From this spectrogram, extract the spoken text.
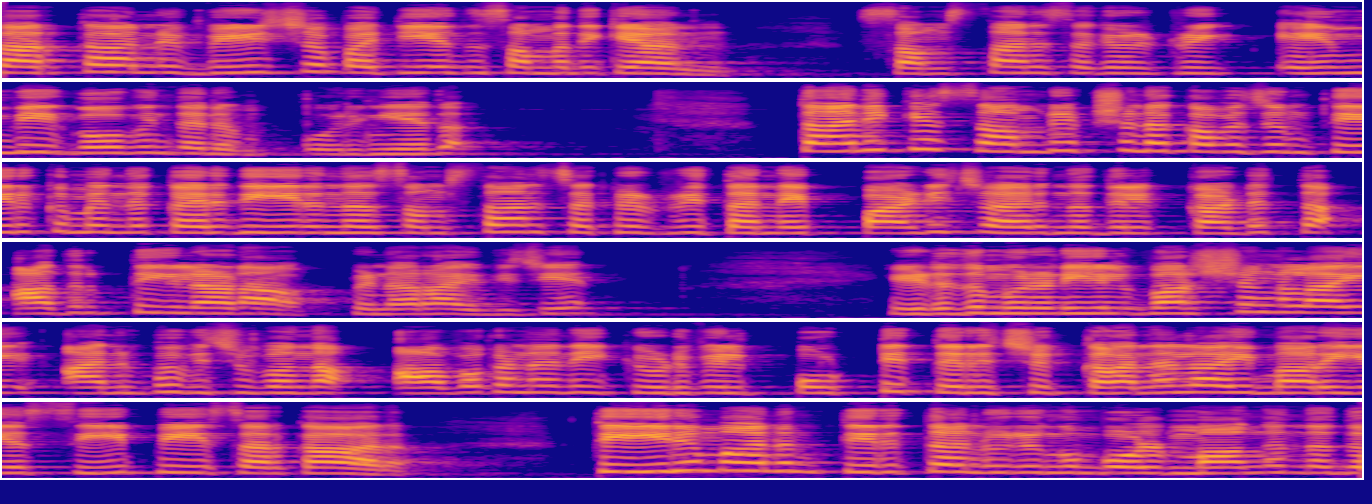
സർക്കാരിന് വീഴ്ച പറ്റിയെന്ന് സമ്മതിക്കാൻ സംസ്ഥാന സെക്രട്ടറി എം വി ഗോവിന്ദനും ഒരുങ്ങിയത്. തനിക്ക് സംരക്ഷണ കവചം തീർക്കുമെന്ന് കരുതിയിരുന്ന സംസ്ഥാന സെക്രട്ടറി തന്നെ പഴിചാരുന്നതിൽ കടുത്ത അതൃപ്തിയിലാണ് പിണറായി വിജയൻ. ഇടതുമുന്നണിയിൽ വർഷങ്ങളായി അനുഭവിച്ചു വന്ന അവഗണനയ്ക്കൊടുവിൽ പൊട്ടിത്തെറിച്ച് കനലായി മാറിയ സി സർക്കാർ തീരുമാനം തിരുത്താൻ ഒരുങ്ങുമ്പോൾ മങ്ങുന്നത്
